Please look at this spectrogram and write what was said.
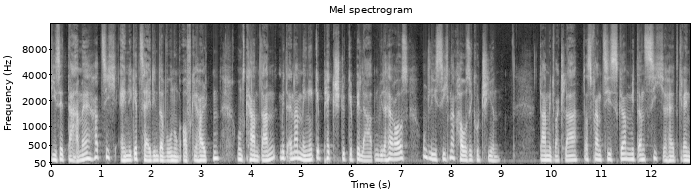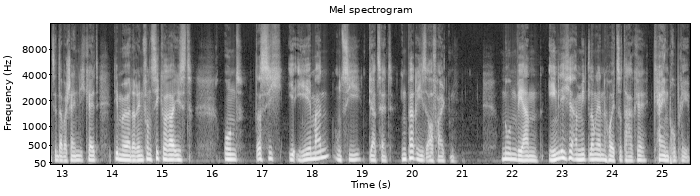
Diese Dame hat sich einige Zeit in der Wohnung aufgehalten und kam dann mit einer Menge Gepäckstücke beladen wieder heraus und ließ sich nach Hause kutschieren. Damit war klar, dass Franziska mit an Sicherheit grenzender Wahrscheinlichkeit die Mörderin von Sikora ist und dass sich ihr Ehemann und sie derzeit in Paris aufhalten. Nun wären ähnliche Ermittlungen heutzutage kein Problem.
